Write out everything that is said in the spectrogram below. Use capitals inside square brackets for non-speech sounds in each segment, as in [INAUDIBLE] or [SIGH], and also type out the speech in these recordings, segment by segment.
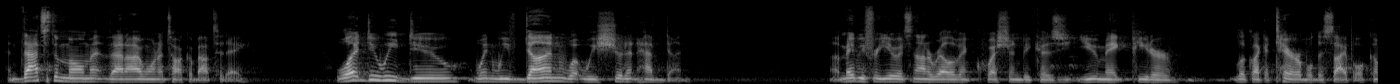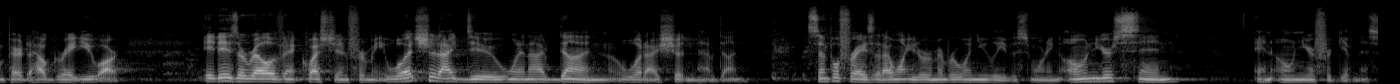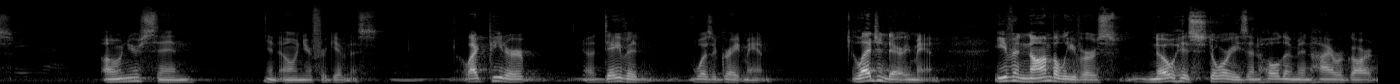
And that's the moment that I want to talk about today. What do we do when we've done what we shouldn't have done? Uh, maybe for you, it's not a relevant question because you make Peter look like a terrible disciple compared to how great you are. It is a relevant question for me. What should I do when I've done what I shouldn't have done? Simple phrase that I want you to remember when you leave this morning own your sin and own your forgiveness. Amen. Own your sin and own your forgiveness. Like Peter, uh, David was a great man, legendary man. Even non believers know his stories and hold him in high regard.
